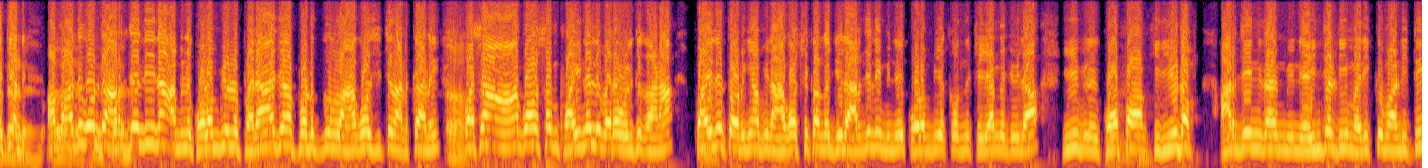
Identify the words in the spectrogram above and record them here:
എത്തിയാണ്ട് അപ്പൊ അതുകൊണ്ട് അർജന്റീന പിന്നെ കൊളംബിയനെ പരാജയപ്പെടുത്തുന്നുള്ള ആഘോഷിച്ച് നടക്കാണ്. പക്ഷെ ആ ആഘോഷം ഫൈനൽ വരെ ഒലിക്ക് കാണാം. ഫൈനൽ തുടങ്ങിയാൽ പിന്നെ ആഘോഷിക്കാൻ കഴിയൂല. അർജന്റീന പിന്നെ കൊളംബിയൊക്കെ ഒന്നും ചെയ്യാൻ കഴിയൂല. ഈ പിന്നെ കോപ്പ കിരീടം അർജന്റീന ഇന്ത്യൻ ഏഞ്ചൽ ടീം മരിക്കും വേണ്ടിയിട്ട്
